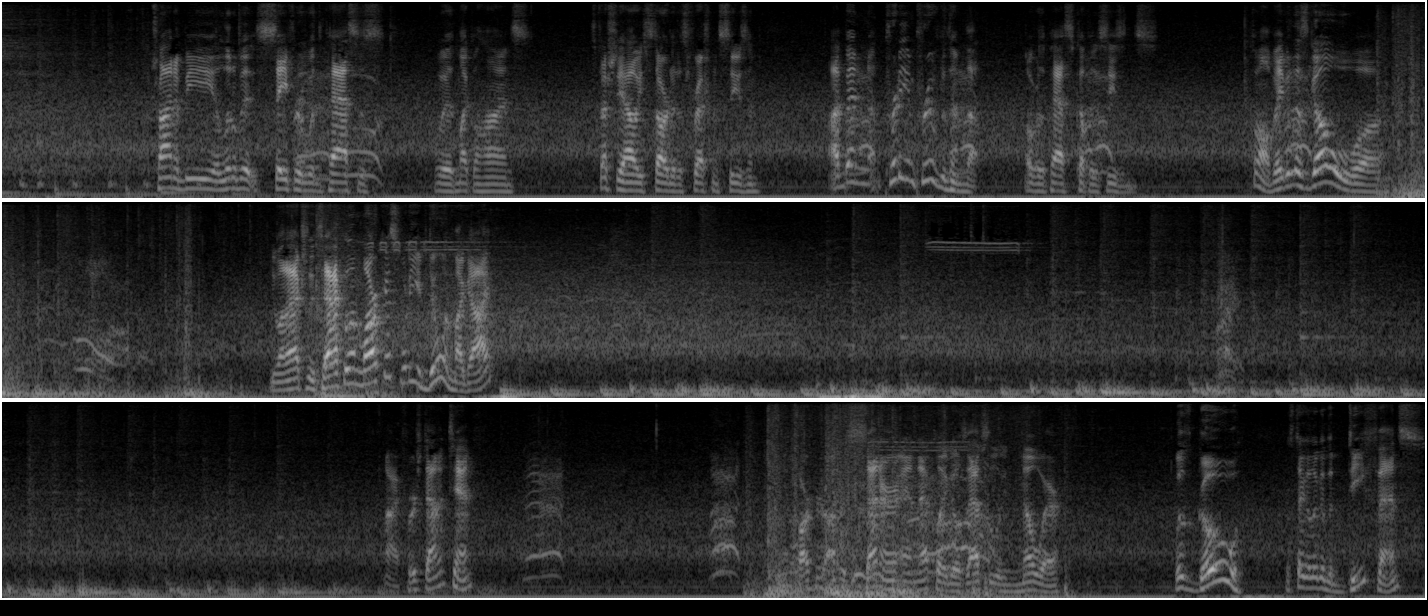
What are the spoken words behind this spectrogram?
Trying to be a little bit safer with the passes with Michael Hines. Especially how he started his freshman season. I've been pretty improved with him, though, over the past couple of seasons. Come on, baby, let's go. You want to actually tackle him, Marcus? What are you doing, my guy? All right, first down and 10. Parker under center, and that play goes absolutely nowhere. Let's go. Let's take a look at the defense.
